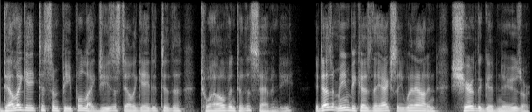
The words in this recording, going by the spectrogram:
delegate to some people like Jesus delegated to the 12 and to the 70, it doesn't mean because they actually went out and shared the good news or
